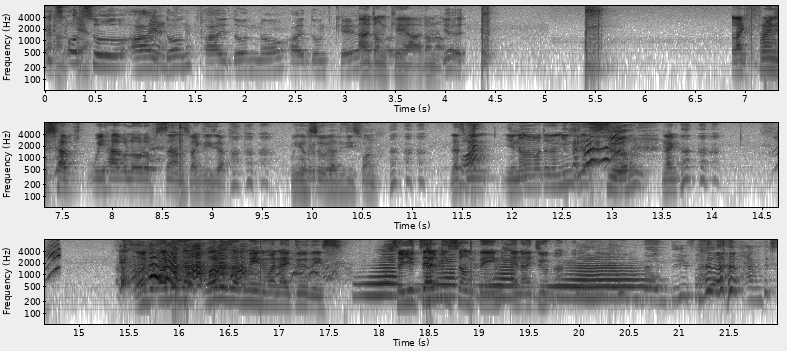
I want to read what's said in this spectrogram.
I It's don't care. also I I don't don't I don't know I don't care. I don't care. I don't know. Yeah, Like French have, we have a lot of sounds like these. uh, We also have this one. That's What? mean, you know what that means? That's like. What, what does that What does that mean when I do this? So you tell me something and I do. I'm, it's,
